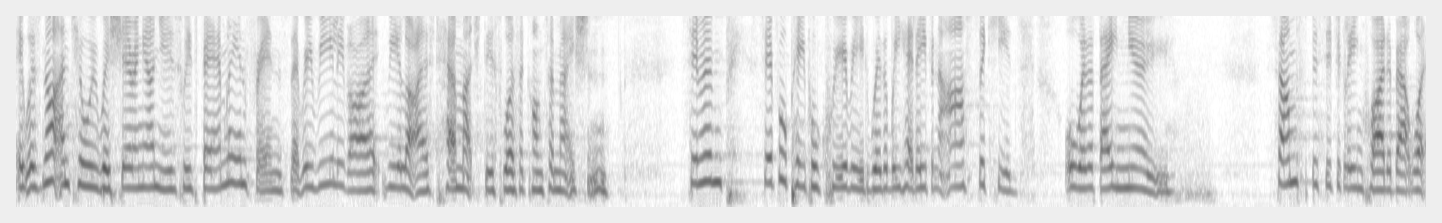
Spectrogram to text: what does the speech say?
It was not until we were sharing our news with family and friends that we really realised how much this was a confirmation. Several people queried whether we had even asked the kids or whether they knew. Some specifically inquired about what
